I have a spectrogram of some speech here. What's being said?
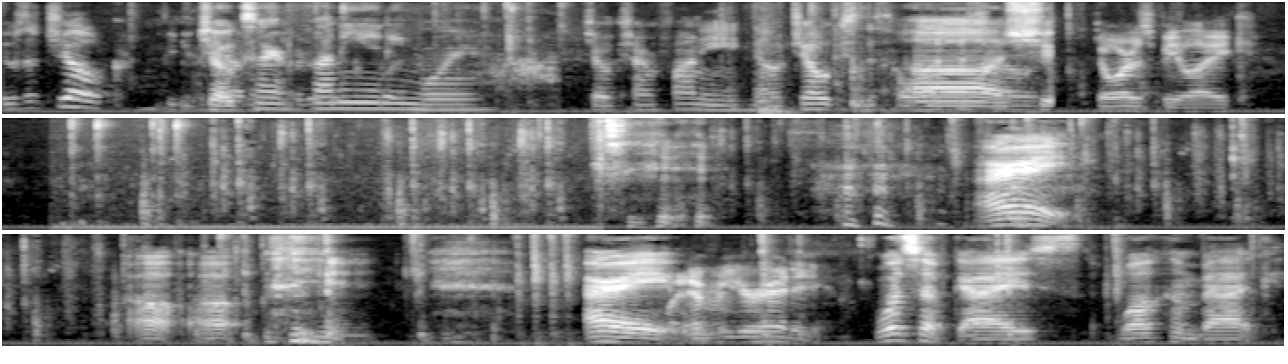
It was a joke. Jokes aren't funny anymore. Jokes aren't funny. No jokes this whole Oh, episode. shoot. Doors be like. Alright. Oh, oh. Alright. Whenever you're ready. What's up, guys? Welcome back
